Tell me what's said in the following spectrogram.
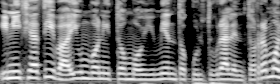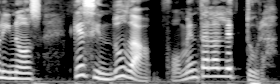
Iniciativa y un bonito movimiento cultural en Torremolinos que sin duda fomenta la lectura.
